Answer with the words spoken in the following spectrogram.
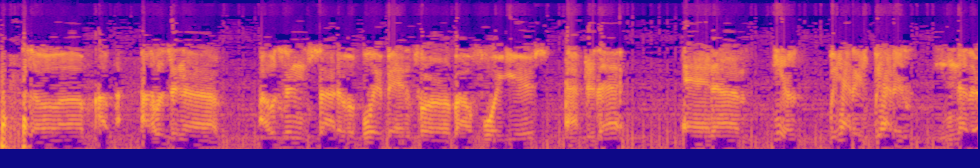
so um, I, I was in a I was inside of a boy band for about four years after that, and um, you know we had a, we had a, another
